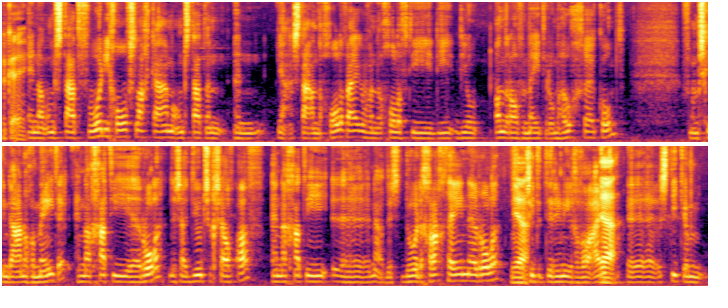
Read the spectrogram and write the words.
Okay. En dan ontstaat voor die golfslagkamer ontstaat een, een, ja, een staande golf eigenlijk. Of een golf die, die, die anderhalve meter omhoog komt. Of misschien daar nog een meter. En dan gaat hij uh, rollen. Dus hij duwt zichzelf af. En dan gaat hij uh, nou, dus door de gracht heen uh, rollen. Ja. Zo ziet het er in ieder geval uit. Ja. stiekem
